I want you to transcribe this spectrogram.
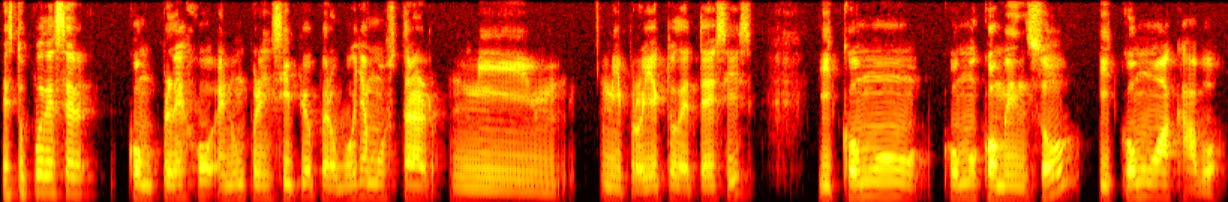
esto puede ser complejo en un principio, pero voy a mostrar mi, mi proyecto de tesis y cómo, cómo comenzó y cómo acabó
